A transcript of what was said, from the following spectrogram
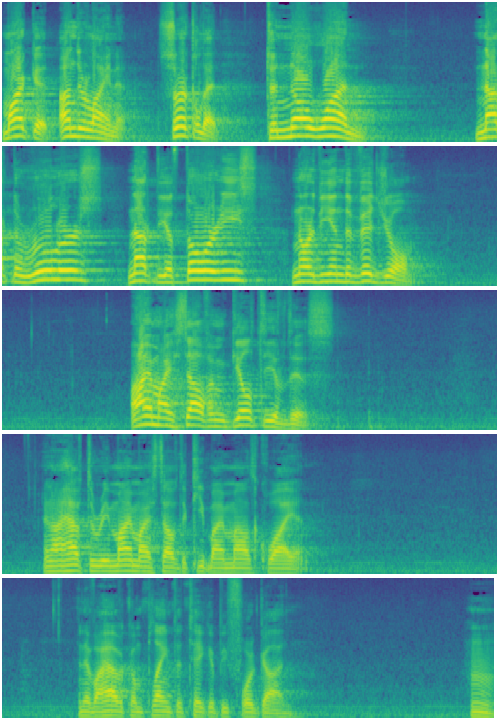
Mark it, underline it, circle it. To no one, not the rulers, not the authorities, nor the individual. I myself am guilty of this. And I have to remind myself to keep my mouth quiet. And if I have a complaint, to take it before God. Hmm.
